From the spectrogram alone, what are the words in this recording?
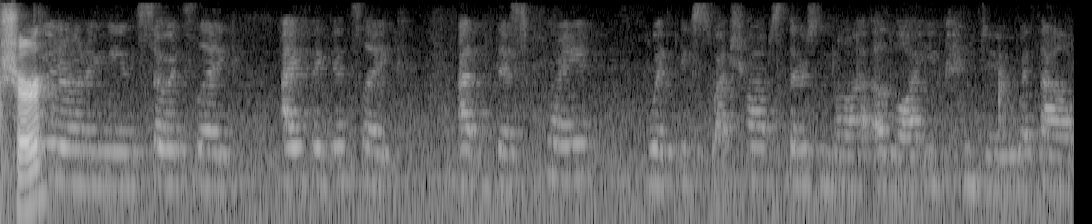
Sure. You know what I mean? So it's like I think it's like at this point with these sweatshops, there's not a lot you can do without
